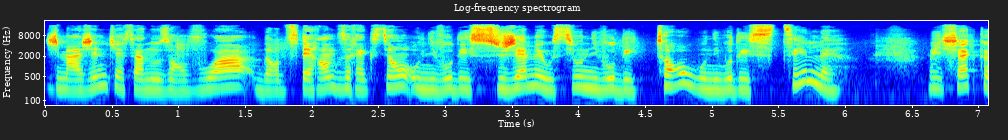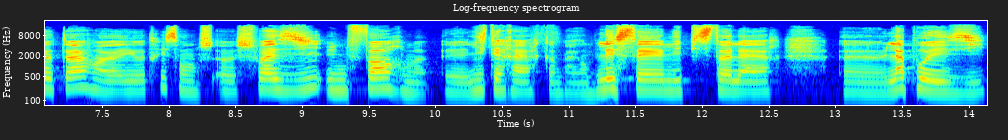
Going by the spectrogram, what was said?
J'imagine que ça nous envoie dans différentes directions au niveau des sujets, mais aussi au niveau des tons, au niveau des styles. Oui, chaque auteur euh, et autrice ont euh, choisi une forme euh, littéraire, comme par exemple l'essai, l'épistolaire, la poésie,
